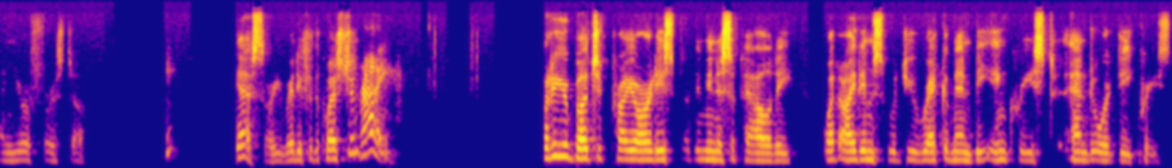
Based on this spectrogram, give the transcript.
And you're first up. Yes, are you ready for the question? Ready. What are your budget priorities for the municipality? What items would you recommend be increased and or decreased?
